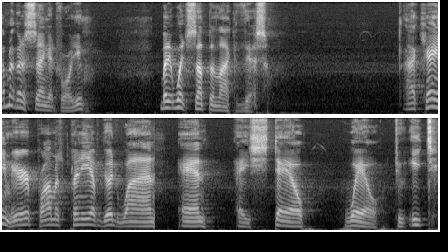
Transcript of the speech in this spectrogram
I'm not going to sing it for you, but it went something like this. I came here, promised plenty of good wine and a stale whale to eat.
